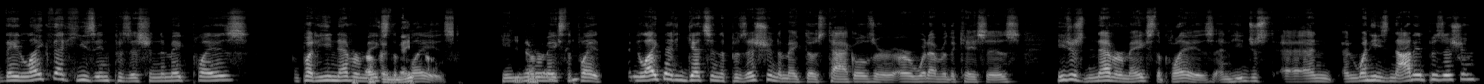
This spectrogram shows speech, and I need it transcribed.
They like that he's in position to make plays, but he never makes the make plays. He, he never makes the plays. They like that he gets in the position to make those tackles or or whatever the case is. He just never makes the plays and he just and and when he's not in position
